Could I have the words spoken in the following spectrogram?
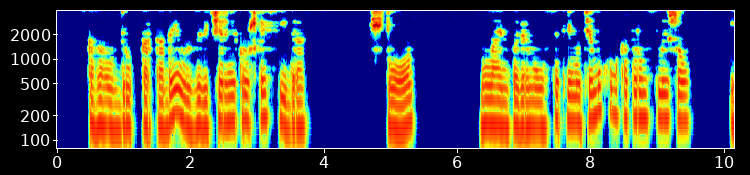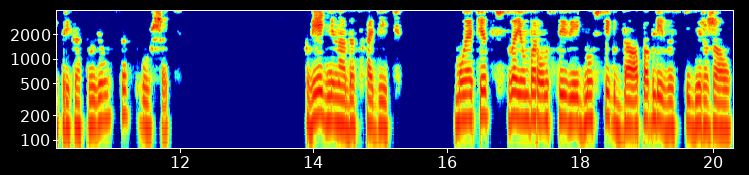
— сказал вдруг Каркадейл за вечерней кружкой сидра. «Что?» Лайн повернулся к нему тем ухом, которым слышал, и приготовился слушать. «К ведьме надо сходить. Мой отец в своем баронстве ведьму всегда поблизости держал.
